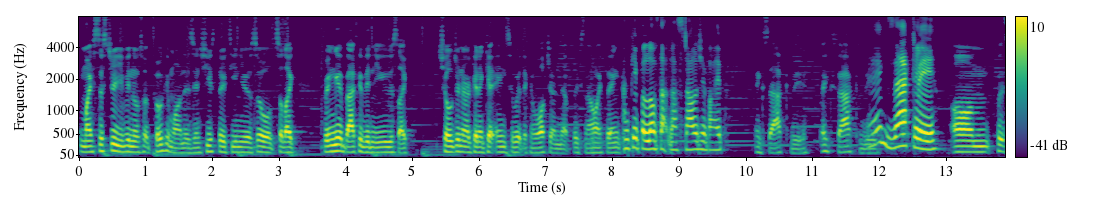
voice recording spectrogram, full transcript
my sister even knows what Pokemon is, and she's 13 years old. So like bringing it back in the news, like children are gonna get into it. They can watch it on Netflix now. I think and people love that nostalgia vibe. Exactly, exactly. Exactly. Um, but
